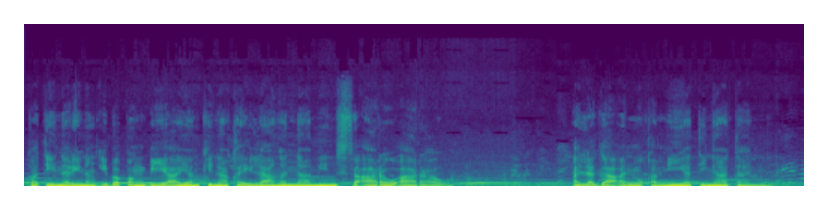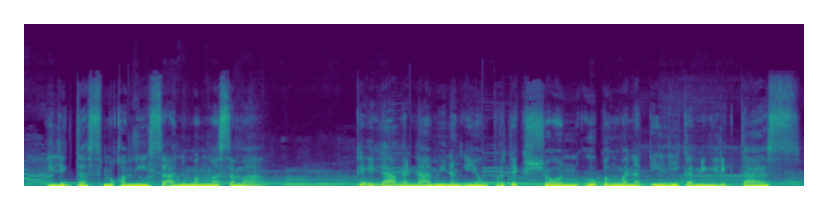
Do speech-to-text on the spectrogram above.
Pati na rin ang iba pang biyayang kinakailangan namin sa araw-araw. Alagaan mo kami at ingatan. Iligtas mo kami sa anumang masama. Kailangan namin ang iyong proteksyon upang manatili kaming ligtas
